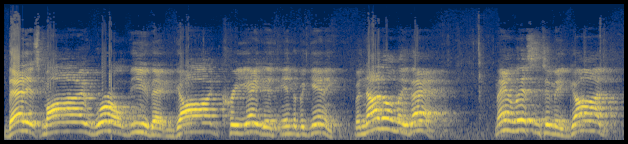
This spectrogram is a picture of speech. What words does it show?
That is my worldview that God created in the beginning. But not only that, man, listen to me. God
